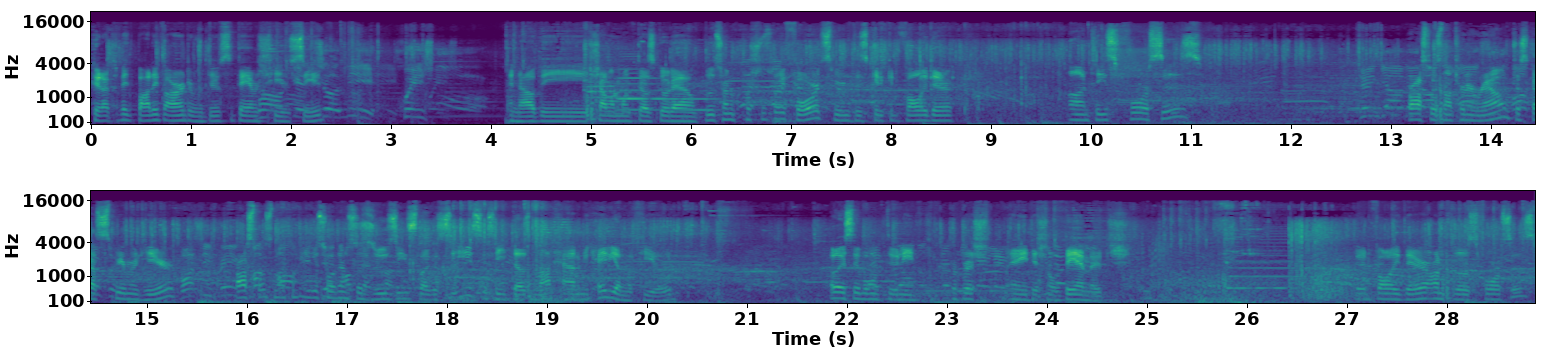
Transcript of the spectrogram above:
Could activate Body of Iron to reduce the damage he received. And now the Shaolin Monk does go down. Blue's trying to push his way forward. Spearman is getting a good volley there onto these forces. Crossbow's not turning around, just got Spearman here. Crossbow's not going to be useful against the Zhu Xi's Legacy since he does not have any heavy on the field. At least they won't do any, any additional damage. Good volley there onto those forces.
